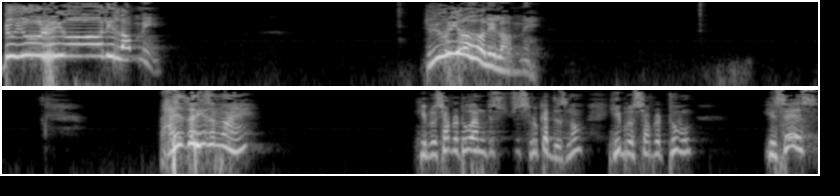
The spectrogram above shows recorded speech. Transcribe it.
Do you really love me? Do you really love me? That is the reason why Hebrews chapter 2, I'm just, just look at this, no? Hebrews chapter 2, he says,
